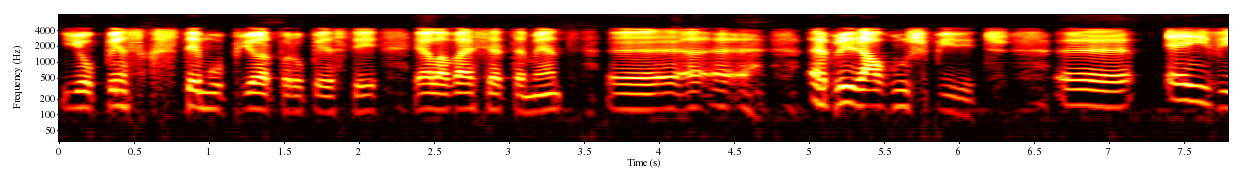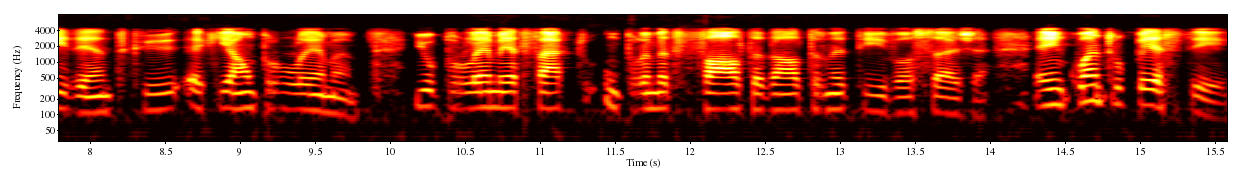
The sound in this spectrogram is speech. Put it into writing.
e eu penso que se teme o pior para o PST, ela vai certamente uh, uh, abrir alguns espíritos. Uh, é evidente que aqui há um problema, e o problema é de facto um problema de falta de alternativa, ou seja, enquanto o PST eh,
